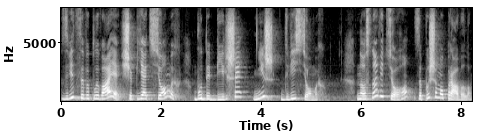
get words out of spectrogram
Звідси випливає, що 5 сьомих буде більше, ніж 2 сьомих. На основі цього запишемо правило.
